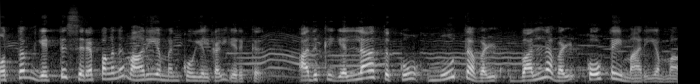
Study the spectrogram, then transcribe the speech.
மொத்தம் எட்டு சிறப்பான மாரியம்மன் கோயில்கள் இருக்கு. அதுக்கு எல்லாத்துக்கும் மூத்தவள் வல்லவள் கோட்டை மாரியம்மா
